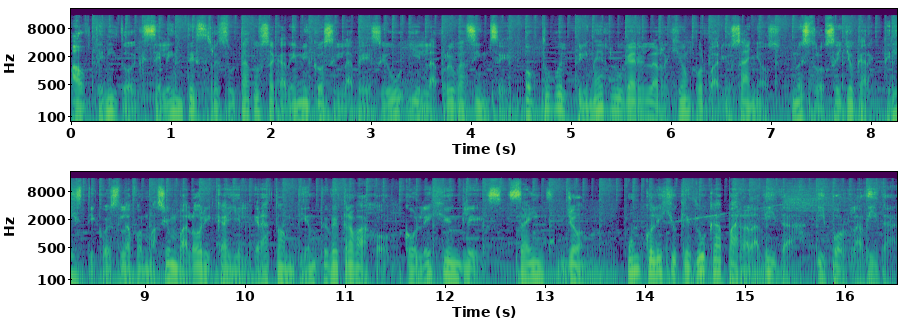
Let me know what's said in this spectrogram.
ha obtenido excelentes resultados académicos en la BSU y en la prueba CIMSE. Obtuvo el primer lugar en la región por varios años. Nuestro sello característico es la formación valórica y el grato ambiente de trabajo. Colegio Inglés Saint John, un colegio que educa para la vida y por la vida.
